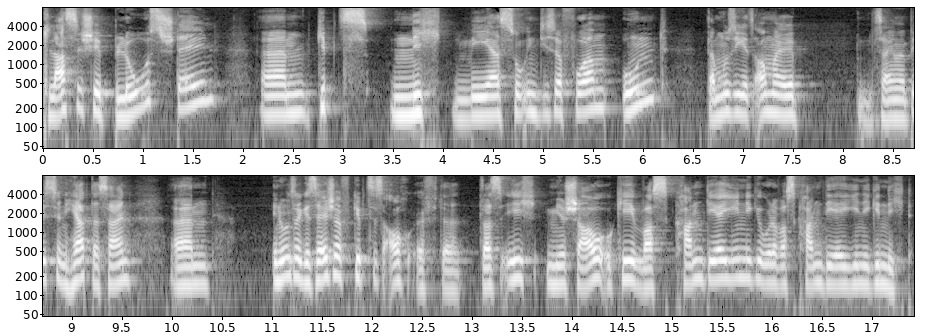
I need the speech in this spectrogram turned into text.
klassische Bloßstellen ähm, gibt es nicht mehr so in dieser Form. Und da muss ich jetzt auch mal, sagen wir mal, ein bisschen härter sein. Ähm, in unserer Gesellschaft gibt es auch öfter, dass ich mir schaue, okay, was kann derjenige oder was kann derjenige nicht.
